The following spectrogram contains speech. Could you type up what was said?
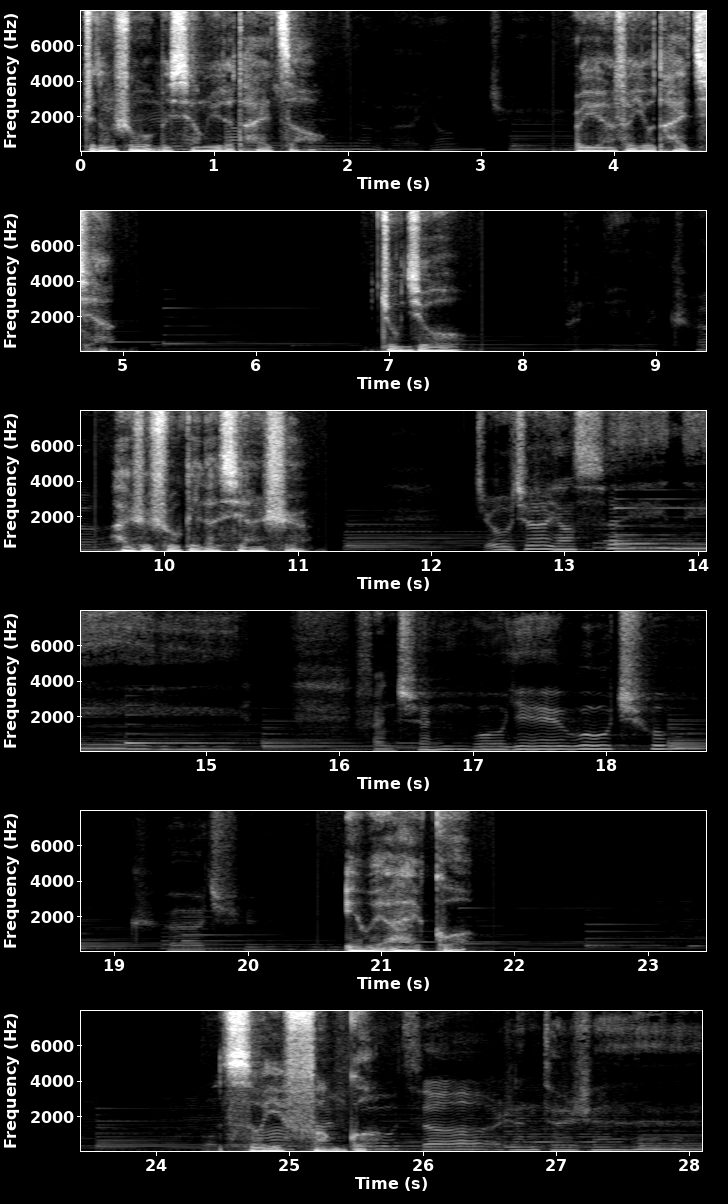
只能说我们相遇的太早，而缘分又太浅，终究还是输给了现实。就这样随你，反正我也无处可去。因为爱过，所以放过。责任的人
